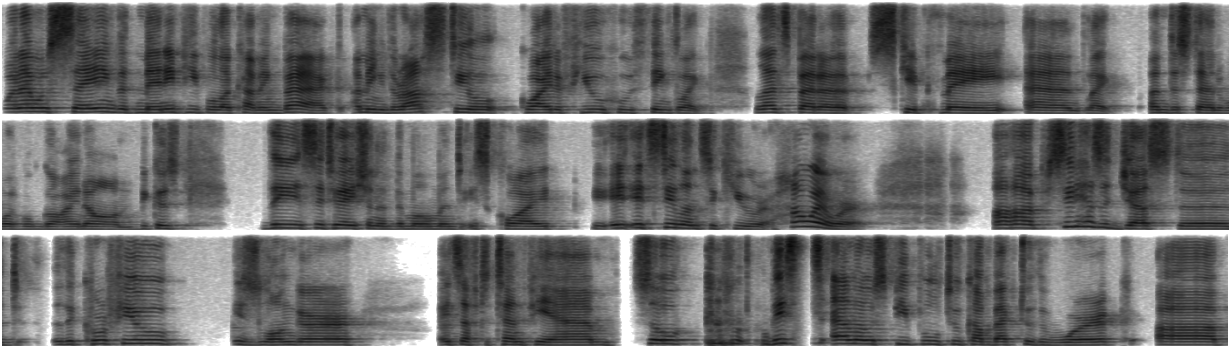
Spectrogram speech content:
when I was saying that many people are coming back, I mean, there are still quite a few who think like, let's better skip May and like understand what was going on because the situation at the moment is quite, it, it's still insecure. However, uh, city has adjusted. The curfew is longer. It's after 10 p.m. So this allows people to come back to the work. Uh,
